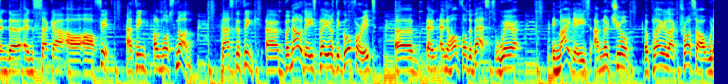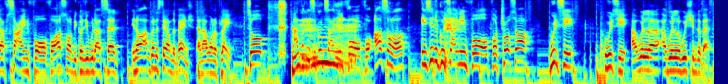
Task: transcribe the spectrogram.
and, uh, and Saka are, are, fit, I think almost none. That's the thing. Uh, but nowadays, players they go for it uh, and and hope for the best. Where in my days, I'm not sure a player like Trossard would have signed for, for Arsenal because he would have said, you know, I'm going to stay on the bench and I want to play. So I think it's a good signing for, for Arsenal. Is it a good signing for, for Trossard? We'll see. We'll see. I will, uh, I will wish him the best.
